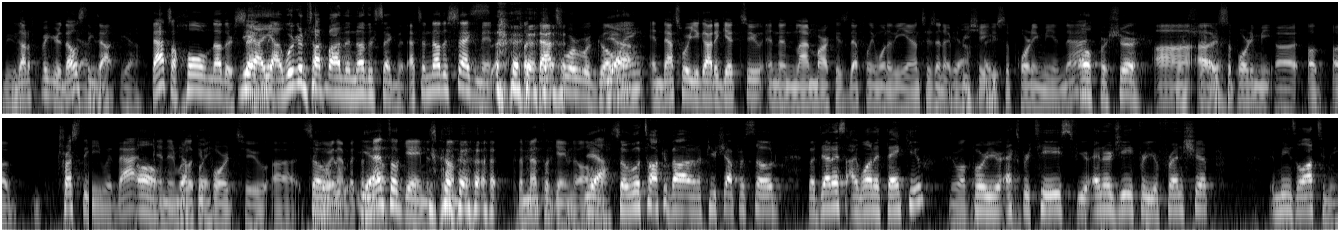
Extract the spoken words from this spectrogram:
You got to figure those Yeah, things out. yeah. That's a whole nother segment. yeah. Yeah, we're going to talk about another segment. That's another segment, but that's where we're going, Yeah. and that's where you got to get to. And then landmark is definitely one of the answers, and I Yeah, appreciate I- you supporting me in that. oh, for sure. Uh, for uh, supporting me uh, of, of trusting me with that, Oh, and then we're looking forward to uh, to So, doing that. But the yeah. mental game is coming. the mental game, though. Yeah, so we'll talk about it on a future episode. But Dennis, I want to thank you for your Yeah. expertise, for your energy, for your friendship. It means a lot to me.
